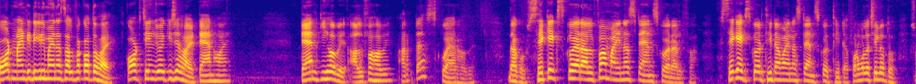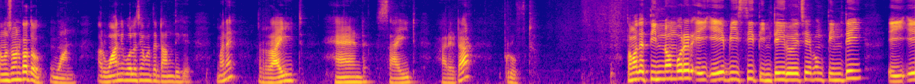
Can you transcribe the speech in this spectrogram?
cot ninety degree minus alpha কত হয়? কট চেঞ্জ হয়ে কিসে হয়? ট্যান হয়। ট্যান কী হবে? আলফা হবে। আর একটা স্কোয়ার হবে। দেখো sec x square alpha minus tan square alpha sec x square theta minus tan square theta formula ছিল তো? সমান সমান কত? ওয়ান আর ওয়ানই বলেছে আমাদের ডান দিকে। মানে রাইট হ্যান্ড সাইড আর এটা প্রুফড তোমাদের তিন নম্বরের এই এ বি সি তিনটেই রয়েছে এবং তিনটেই এই এ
